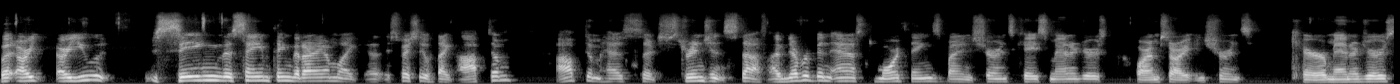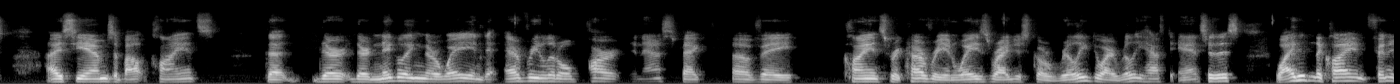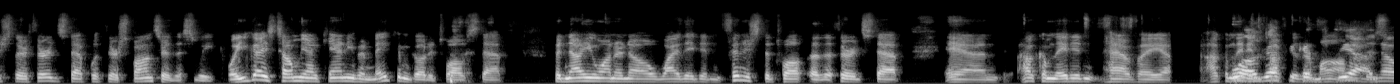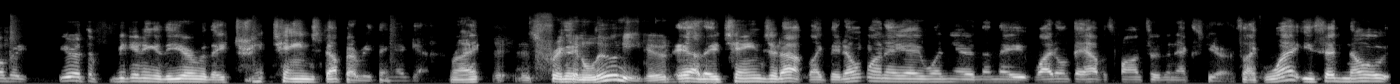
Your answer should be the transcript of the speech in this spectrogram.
But are are you seeing the same thing that I am? Like, uh, especially with like Optum. Optum has such stringent stuff. I've never been asked more things by insurance case managers, or I'm sorry, insurance care managers, ICMs about clients that they're they're niggling their way into every little part and aspect of a client's recovery in ways where I just go, really? Do I really have to answer this? Why didn't the client finish their third step with their sponsor this week? Well, you guys tell me I can't even make them go to 12 step, but now you want to know why they didn't finish the 12 uh, the third step and how come they didn't have a uh, how come well, they didn't talk to their mom? Yeah, no, but you're at the beginning of the year where they tr- changed up everything again right? It's freaking loony, dude. Yeah, they change it up. Like they don't want AA one year, and then they why don't they have a sponsor the next year? It's like what you said. No,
